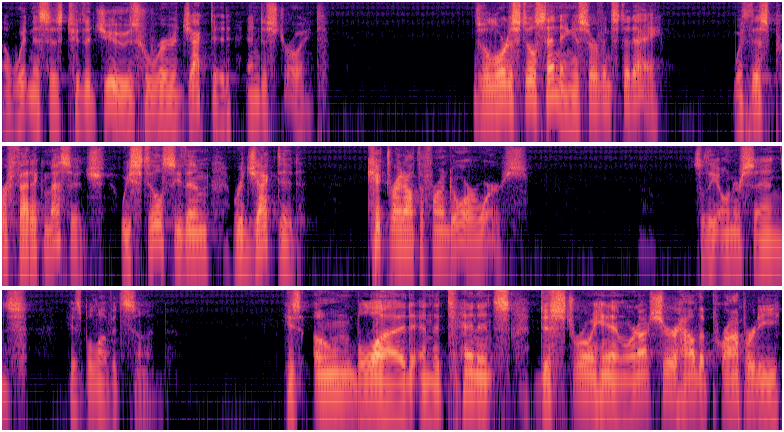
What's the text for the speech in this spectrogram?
uh, witnesses to the Jews who were rejected and destroyed. So the Lord is still sending his servants today with this prophetic message. We still see them rejected, kicked right out the front door, or worse. So the owner sends his beloved son. His own blood and the tenants destroy him. We're not sure how the property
